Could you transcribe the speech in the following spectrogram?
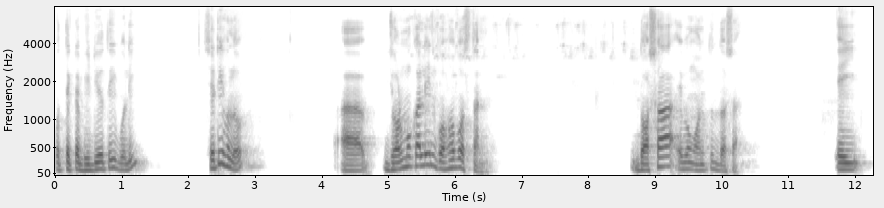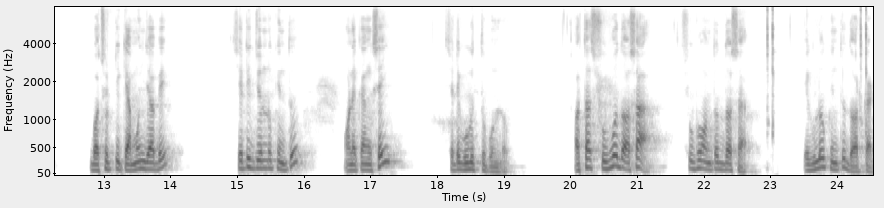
প্রত্যেকটা ভিডিওতেই বলি, সেটি হলো জন্মকালীন গহবস্থান, দশা এবং অন্তর্দশা, এই বছরটি কেমন যাবে, সেটির জন্য কিন্তু অনেকাংশেই সেটি গুরুত্বপূর্ণ। অর্থাৎ শুভ দশা, শুভ অন্তর্দশা, এগুলোও কিন্তু দরকার।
